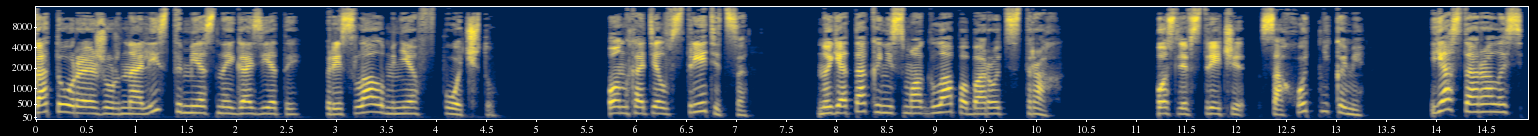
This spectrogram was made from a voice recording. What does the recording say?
которое журналист местной газеты прислал мне в почту. Он хотел встретиться, но я так и не смогла побороть страх. После встречи с охотниками я старалась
